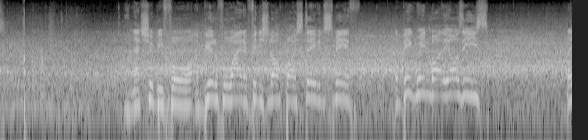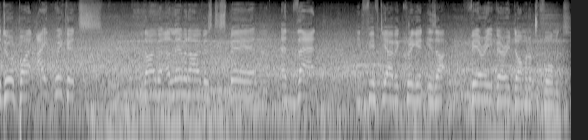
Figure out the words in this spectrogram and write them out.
And that should be for a beautiful way to finish it off by Stephen Smith. A big win by the Aussies. They do it by eight wickets with over 11 overs to spare. And that, in 50 over cricket, is a very, very dominant performance.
